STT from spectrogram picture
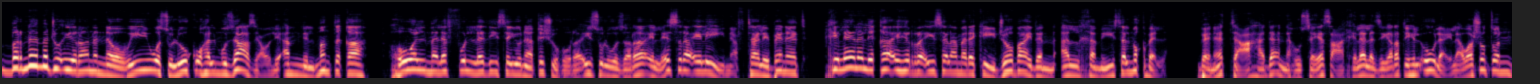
برنامج إيران النووي وسلوكها المزعزع لأمن المنطقة هو الملف الذي سيناقشه رئيس الوزراء الإسرائيلي نفتالي بنت خلال لقائه الرئيس الأمريكي جو بايدن الخميس المقبل. بنت عهد أنه سيسعى خلال زيارته الأولى إلى واشنطن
